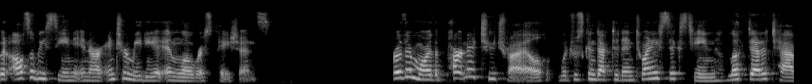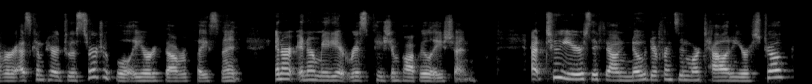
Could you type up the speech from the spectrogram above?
would also be seen in our intermediate and low-risk patients. Furthermore, the Partner 2 trial, which was conducted in 2016, looked at a TAVR as compared to a surgical aortic valve replacement in our intermediate risk patient population. At two years, they found no difference in mortality or stroke,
